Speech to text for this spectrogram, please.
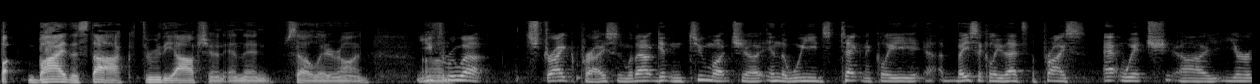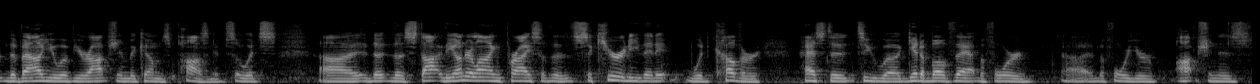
bu- buy the stock through the option and then sell later on. You Um, threw out strike price, and without getting too much uh, in the weeds, technically, basically that's the price at which uh, your the value of your option becomes positive. So it's uh, the the stock, the underlying price of the security that it would cover has to to uh, get above that before uh, before your option is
